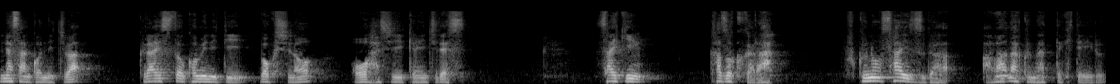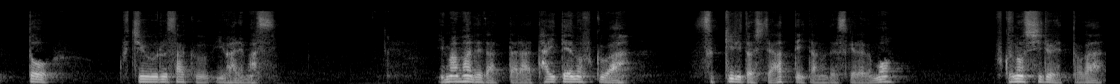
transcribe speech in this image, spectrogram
皆さんこんにちは。クライストコミュニティ牧師の大橋健一です。最近家族から服のサイズが合わなくなってきていると口うるさく言われます。今までだったら大抵の服はすっきりとして合っていたのですけれども服のシルエットが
